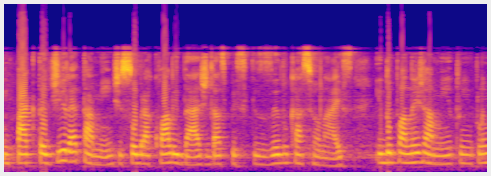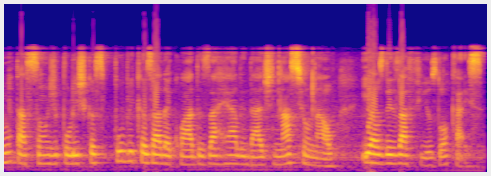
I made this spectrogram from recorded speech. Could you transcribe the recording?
impacta diretamente sobre a qualidade das pesquisas educacionais e do planejamento e implementação de políticas públicas adequadas à realidade nacional e aos desafios locais.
